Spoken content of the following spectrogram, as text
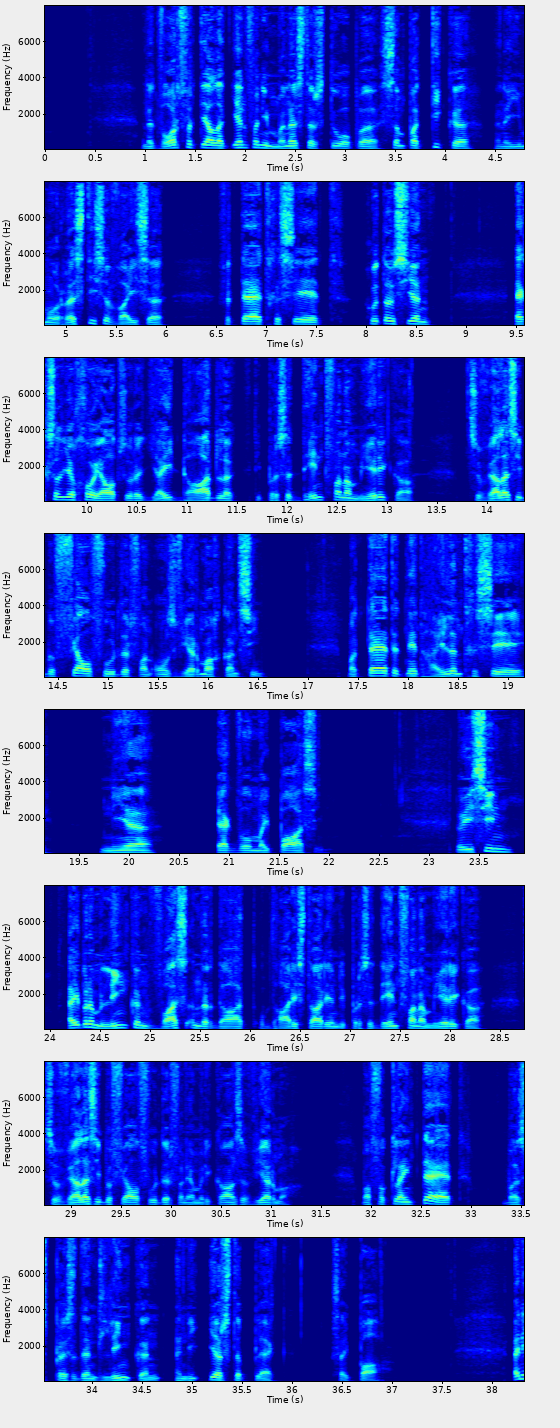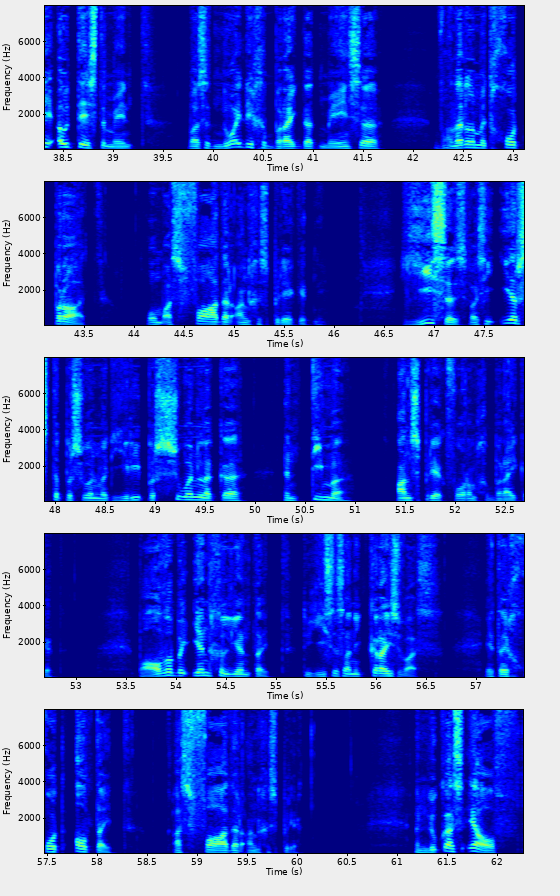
En dit word vertel dat een van die ministers toe op 'n simpatieke en 'n humoristiese wyse vir Ted gesê het: "Goed ou seun, Ek sal jou gou help sodat jy dadelik die president van Amerika sowel as die bevelvoerder van ons weermag kan sien. Maar Ted het net huilend gesê: "Nee, ek wil my pa sien." Nou jy sien, Abraham Lincoln was inderdaad op daardie stadium die president van Amerika sowel as die bevelvoerder van die Amerikaanse weermag. Maar vir klein Ted was president Lincoln in die eerste plek sy pa. In die Ou Testament was dit nooit die gebruik dat mense wanneer hulle met God praat, hom as Vader aangespreek het nie. Jesus was die eerste persoon wat hierdie persoonlike, intieme aanspreekvorm gebruik het. Behalwe by een geleentheid toe Jesus aan die kruis was, het hy God altyd as Vader aangespreek. In Lukas 11,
